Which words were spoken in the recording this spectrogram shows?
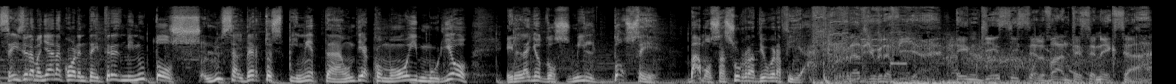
6 de la mañana, 43 minutos. Luis Alberto Spinetta, un día como hoy, murió en el año 2012. Vamos a su radiografía. Radiografía en Jesse Cervantes en Exa.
